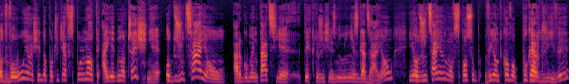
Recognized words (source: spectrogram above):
odwołują się do poczucia wspólnoty, a jednocześnie odrzucają argumentację tych, którzy się z nimi nie zgadzają i odrzucają ją w sposób wyjątkowo pogardliwy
